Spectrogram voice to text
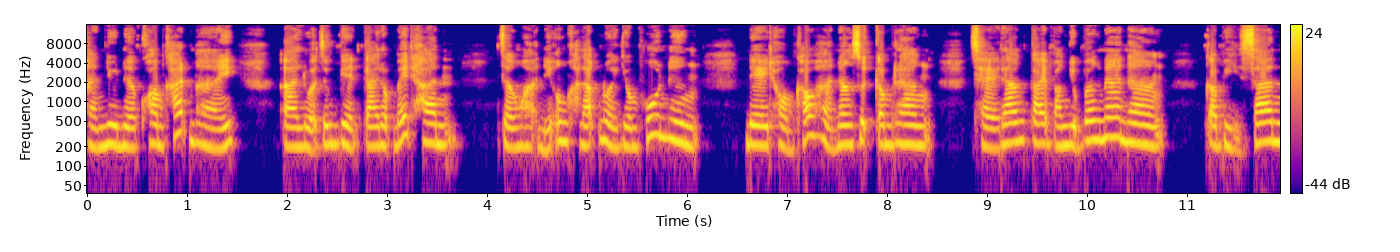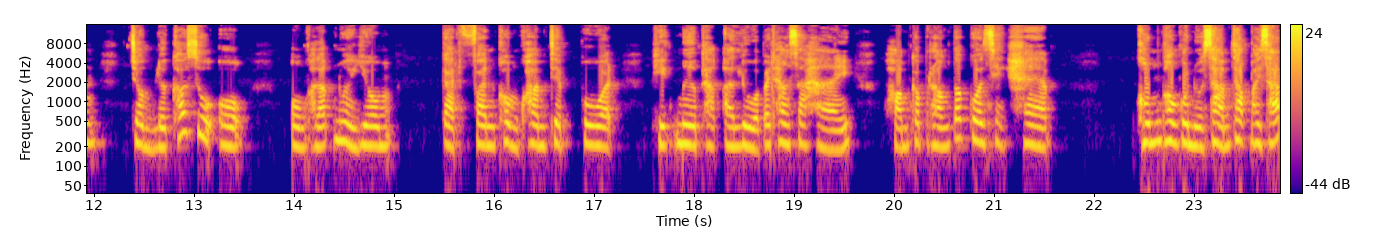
หันอยู่เหนือความคาดหมาย อาหลัวจึงเปลี่ยนกายหลบไม่ทัน จังหวะนี้องคลักษ์หน่วยยมผู้หนึ่ง เดโถมเข้าหานางสุดกำลัง ใช้ร่างกายบังอยู่เบื้องหน้านาง กระบี่สั้น จมลึกเข้าสู่อก องคลักษ์หน่วยยม กัดฟันข่มความเจ็บปวด พลิกมือผลักอาหลัวไปทางสหาย พร้อมกับร้องตะโกนเสียงแหบ คุ้มของคุณหนูสามจักไปซะ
